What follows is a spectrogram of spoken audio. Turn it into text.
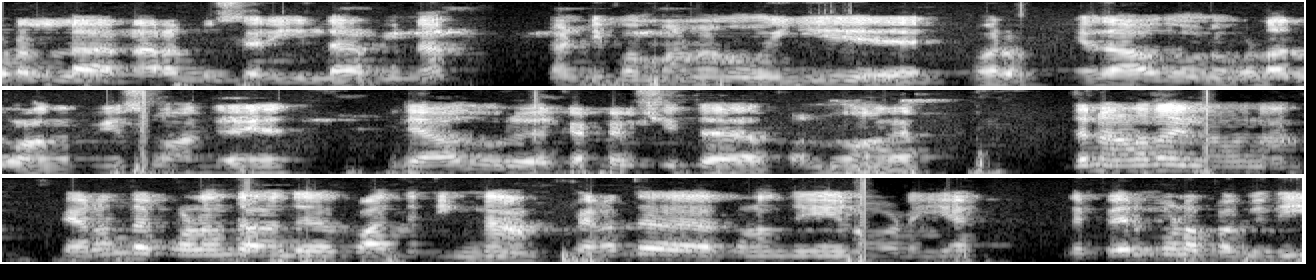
உடலில் நரம்பு சரியில்லை அப்படின்னா கண்டிப்பாக மனநோய் வரும். ஏதாவது ஒன்று வளருவாங்க பேசுவாங்க எதையாவது ஒரு கெட்ட விஷயத்த பண்ணுவாங்க. இதனால தான் என்ன ஆகுதுன்னா பிறந்த குழந்தை வந்து பார்த்துட்டிங்கன்னா பிறந்த குழந்தையினுடைய இந்த பெருமூளை பகுதி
